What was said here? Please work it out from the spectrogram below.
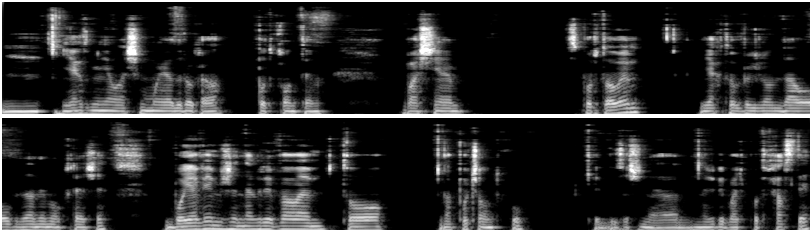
mm, jak zmieniała się moja droga pod kątem właśnie sportowym, jak to wyglądało w danym okresie, bo ja wiem, że nagrywałem to na początku, kiedy zaczynałem nagrywać podcasty,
